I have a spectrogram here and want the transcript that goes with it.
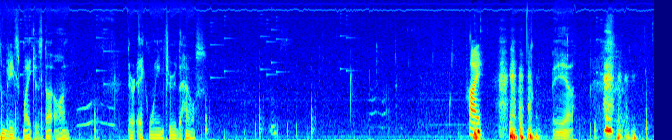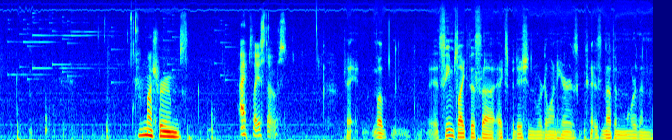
Somebody's mic is not on. They're echoing through the house. Hi. Yeah. Mushrooms. I placed those. Okay. Well, it seems like this uh, expedition we're doing here is is nothing more than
